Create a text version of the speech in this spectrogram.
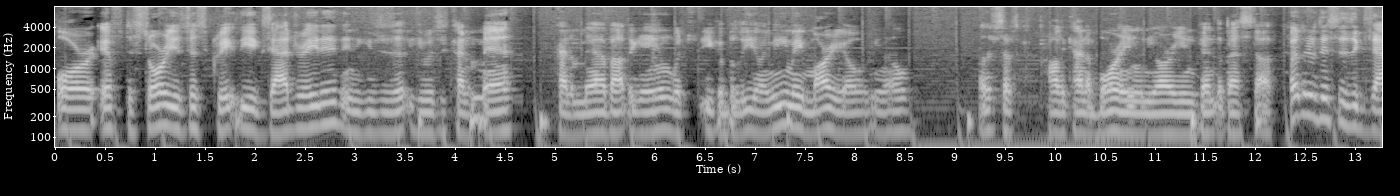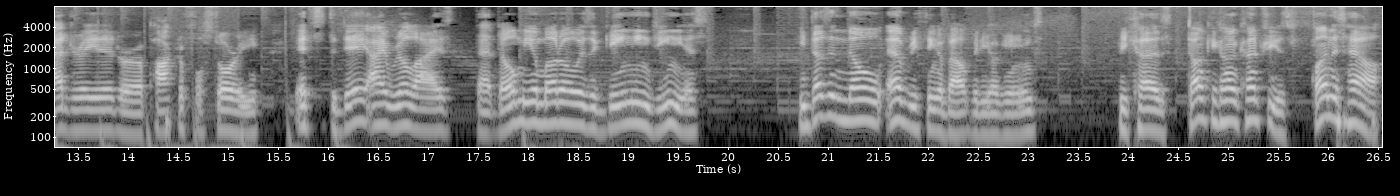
or if the story is just greatly exaggerated and he, just, he was just kind of meh, kind of meh about the game, which you could believe. I mean, he made Mario, you know. Other stuff's probably kind of boring when you already invent the best stuff. Whether this is exaggerated or apocryphal story, it's the day I realized that though Miyamoto is a gaming genius, he doesn't know everything about video games because Donkey Kong Country is fun as hell.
